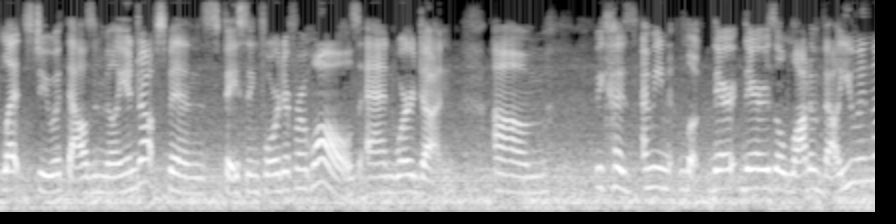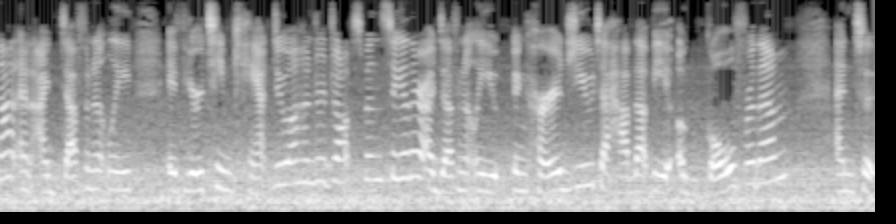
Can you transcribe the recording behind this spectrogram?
let's do a thousand million drop spins facing four different walls and we're done. Um, because I mean, look, there there is a lot of value in that, and I definitely, if your team can't do hundred drop spins together, I definitely encourage you to have that be a goal for them, and to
